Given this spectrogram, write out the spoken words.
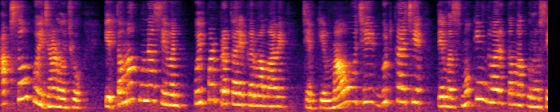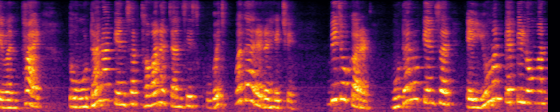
આપ સૌ કોઈ જાણો છો કે તમાકુના સેવન કોઈ પણ પ્રકારે કરવામાં આવે, જેમ કે માવો છે, ગુટકા છે, તેમજ સ્મોકિંગ દ્વારા તમાકુનું સેવન થાય તો મોઢાના કેન્સર થવાના ચાન્સીસ ખૂબ જ વધારે રહે છે. બીજું કારણ, મોઢાનું કેન્સર એ હ્યુમન પેપિલોમન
